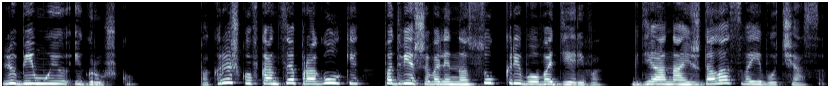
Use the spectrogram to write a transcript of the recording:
любимую игрушку. Покрышку в конце прогулки подвешивали на сук кривого дерева, где она и ждала своего часа.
